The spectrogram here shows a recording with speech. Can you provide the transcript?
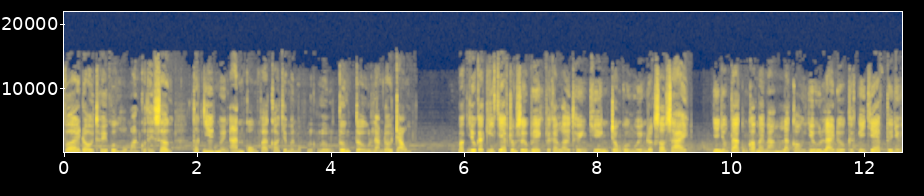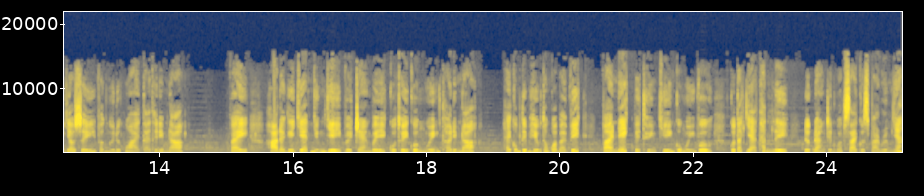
với đội thủy quân hùng mạnh của Tây Sơn, tất nhiên Nguyễn Ánh cũng phải có cho mình một lực lượng tương tự làm đối trọng. Mặc dù các ghi chép trong sự việc về các loại thuyền chiến trong quân Nguyễn rất so sài, nhưng chúng ta cũng có may mắn là còn giữ lại được các ghi chép từ những giáo sĩ và người nước ngoài tại thời điểm đó. Vậy, họ đã ghi chép những gì về trang bị của thủy quân Nguyễn thời điểm đó? Hãy cùng tìm hiểu thông qua bài viết vài nét về thuyền chiến của Nguyễn Vương của tác giả Thanh Ly được đăng trên website của Spyroom nhé.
